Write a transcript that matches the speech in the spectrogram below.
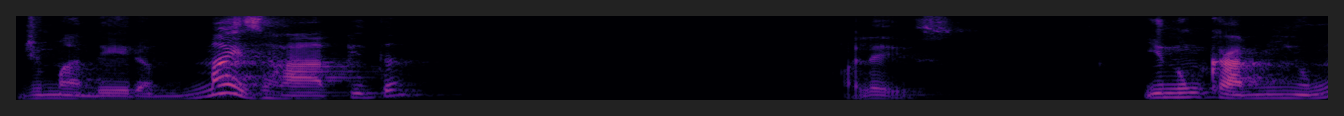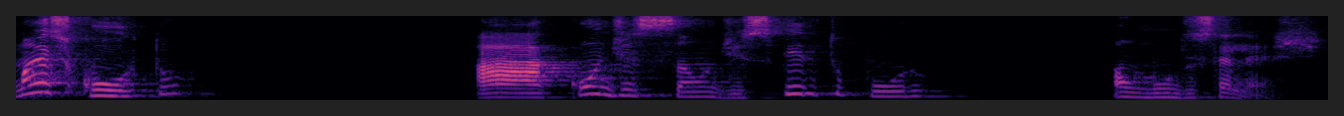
de maneira mais rápida Olha isso. E num caminho mais curto, à condição de espírito puro ao mundo celeste.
